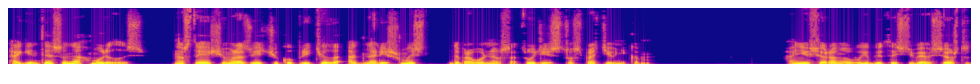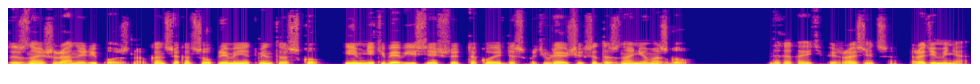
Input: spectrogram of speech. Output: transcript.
Агентесса нахмурилась. Настоящему разведчику притила одна лишь мысль добровольного сотрудничества с противником. Они все равно выбьют из тебя все, что ты знаешь рано или поздно. В конце концов применят ментоскоп, и мне тебе объяснять, что это такое для сопротивляющихся дознанию мозгов. Да какая теперь разница? Ради меня.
